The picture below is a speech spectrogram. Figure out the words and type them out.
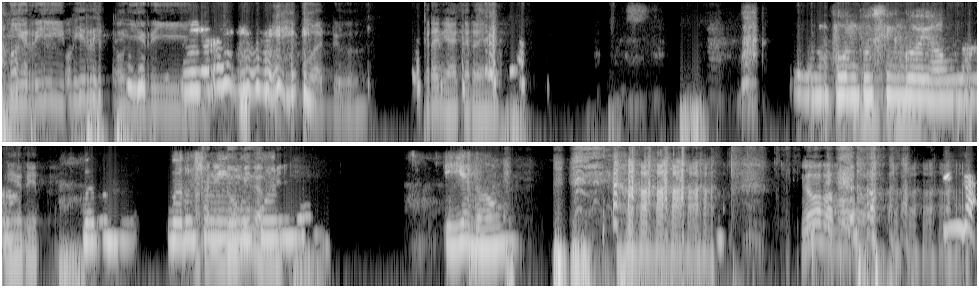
Ngirit. Oh, irit. Oh, ngirit. Ngirit. Waduh. Keren ya, keren. Ya ampun pusing gue ya Allah. Ngirit. Baru baru Makan seminggu Indomie nggak, Bi? Iya dong. Enggak apa-apa. nggak apa-apa. Enggak,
